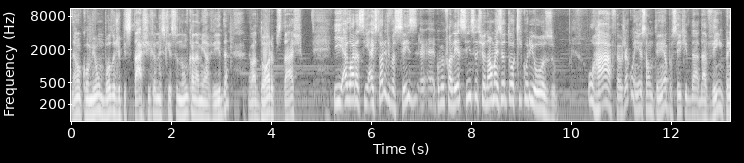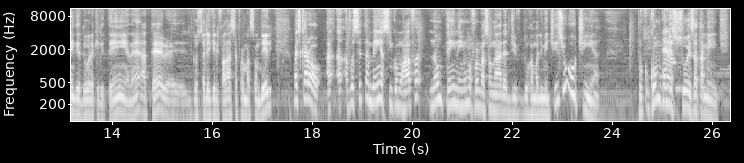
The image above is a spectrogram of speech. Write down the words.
Não, eu comi um bolo de pistache que eu não esqueço nunca na minha vida. Eu adoro pistache. E agora, assim, a história de vocês, é, é como eu falei, é sensacional, mas eu tô aqui curioso. O Rafa, eu já conheço há um tempo, sei que da, da veia empreendedora que ele tem, né? Até eh, gostaria que ele falasse a formação dele. Mas, Carol, a, a, você também, assim como o Rafa, não tem nenhuma formação na área de, do ramo alimentício ou tinha? Como não. começou exatamente?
